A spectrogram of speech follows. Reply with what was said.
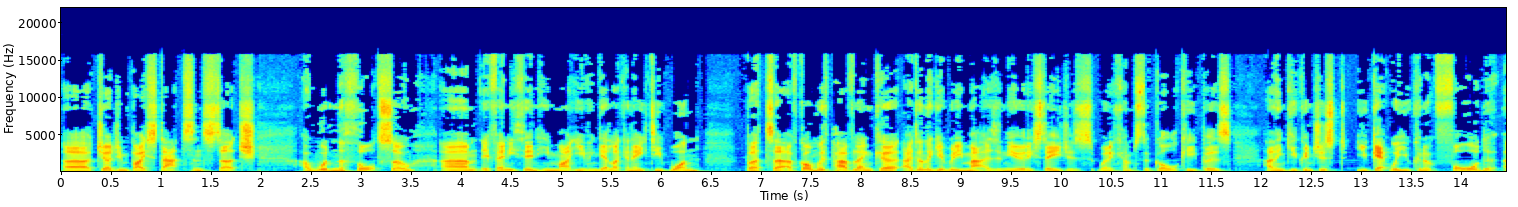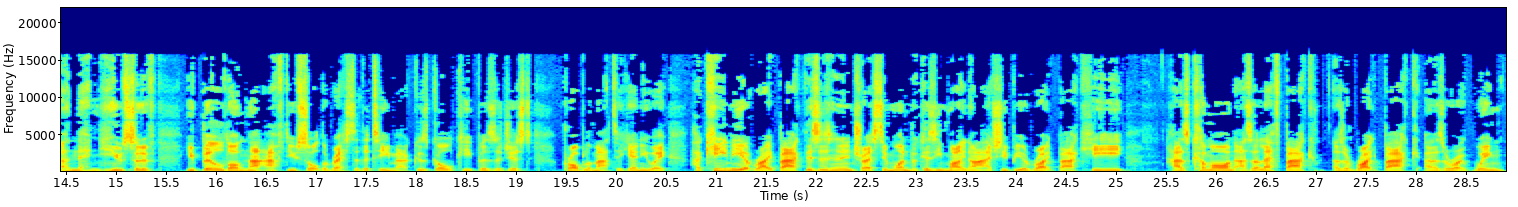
Uh, judging by stats and such, I wouldn't have thought so. Um, if anything, he might even get like an 81. But uh, I've gone with Pavlenka. I don't think it really matters in the early stages when it comes to goalkeepers. I think you can just you get what you can afford, and then you sort of you build on that after you sort the rest of the team out. Because goalkeepers are just problematic anyway. Hakimi at right back. This is an interesting one because he might not actually be a right back. He has come on as a left back, as a right back, and as a right wing,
